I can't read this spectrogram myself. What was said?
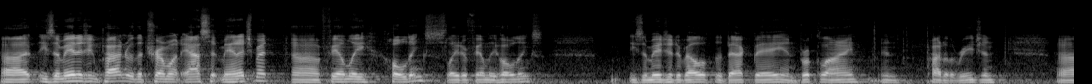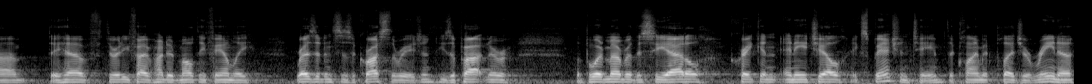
Uh, he's a managing partner of the Tremont Asset Management uh, Family Holdings, Slater Family Holdings. He's a major developer in the Back Bay and Brookline and part of the region. Um, they have 3,500 multifamily residences across the region. He's a partner a board member of the Seattle Kraken NHL expansion team, the Climate Pledge Arena,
